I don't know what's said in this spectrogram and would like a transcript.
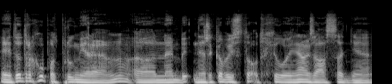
Je to trochu pod průměrem, ne, neřekl bych, že to odchyluje nějak zásadně.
